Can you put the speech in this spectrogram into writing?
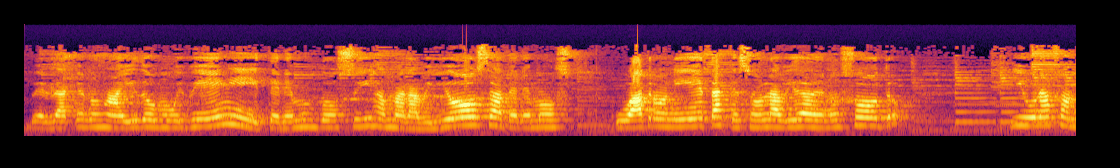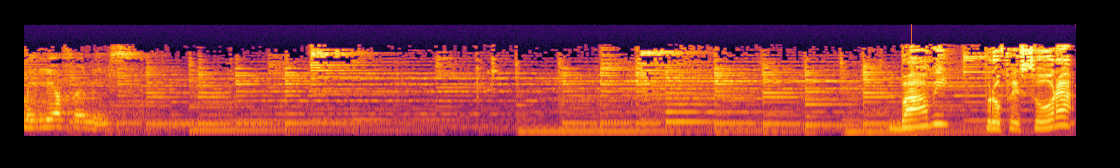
verdad que nos ha ido muy bien y tenemos dos hijas maravillosas, tenemos cuatro nietas que son la vida de nosotros y una familia feliz. Babi, profesora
